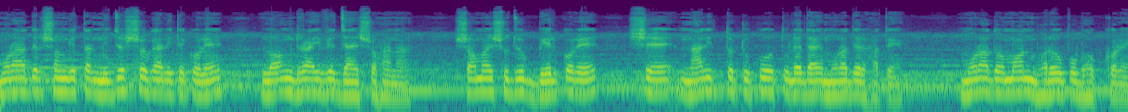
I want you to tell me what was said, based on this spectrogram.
মুরাদের সঙ্গে তার নিজস্ব গাড়িতে করে লং ড্রাইভে যায় সোহানা। সময় সুযোগ বের করে সে নারীত্বটুকুও তুলে দেয় মোরাদের হাতে। মোরাদও মন ভরে উপভোগ করে।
